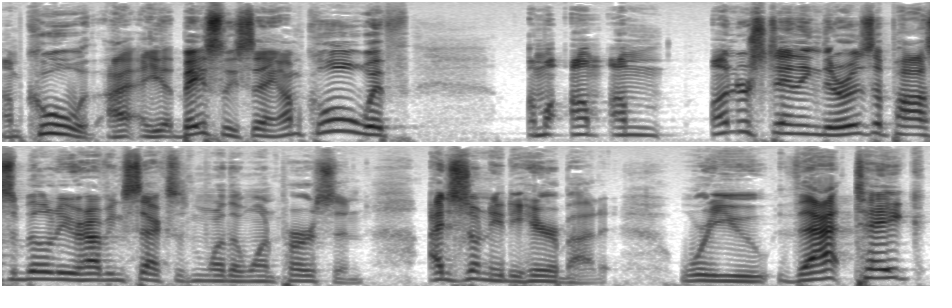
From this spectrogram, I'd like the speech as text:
I'm cool with." I basically saying, "I'm cool with." I'm, I'm, I'm understanding there is a possibility you're having sex with more than one person. I just don't need to hear about it. Were you that take,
